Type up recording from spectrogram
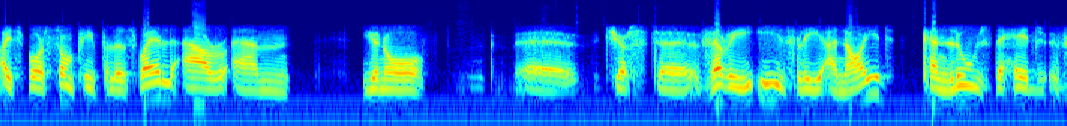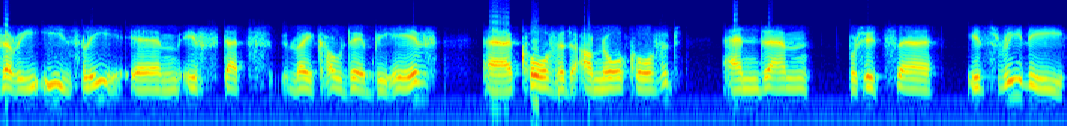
I suppose some people as well are, um, you know, uh, just uh, very easily annoyed, can lose the head very easily um, if that's like how they behave, uh, COVID or no COVID, and um, but it's uh, it's really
